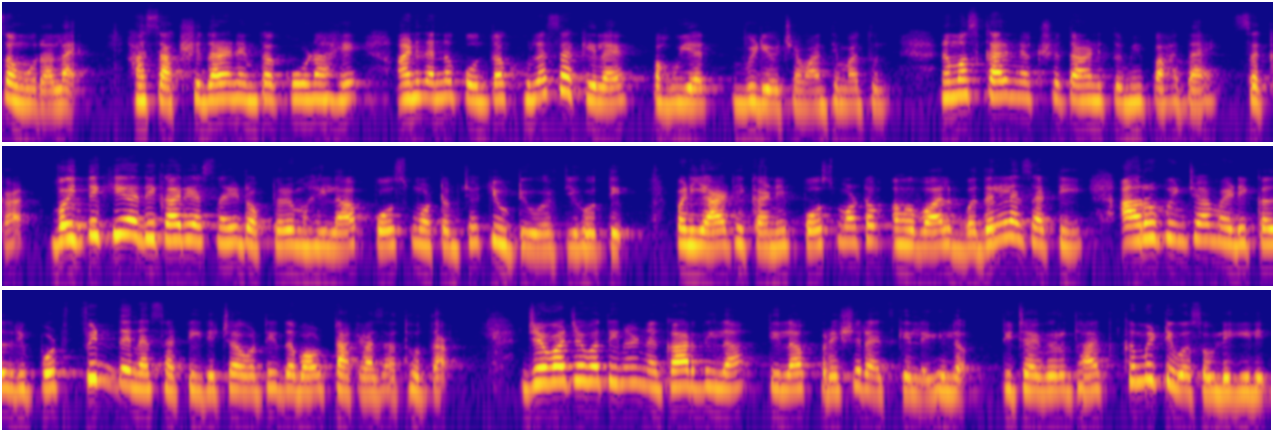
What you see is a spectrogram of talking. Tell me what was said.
समोर आलाय. हा साक्षीदार नेमका कोण आहे आणि त्यानं कोणता खुलासा केलाय पाहूयात व्हिडिओच्या माध्यमातून. नमस्कार मी अक्षता आणि तुम्ही पाहताय सकाळ. वैद्यकीय अधिकारी असणारी डॉक्टर महिला पोस्टमॉर्टमच्या ड्युटीवरती होते. पण या ठिकाणी पोस्टमॉर्टम अहवाल बदलण्यासाठी आरोपींच्या मेडिकल रिपोर्ट फिट देण्यासाठी तिच्यावरती दबाव टाकला जात होता. जेव्हा जेव्हा तिनं नकार दिला तिला प्रेशराईज केलं गेलं. तिच्या विरोधात कमिटी बसवली गेली.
